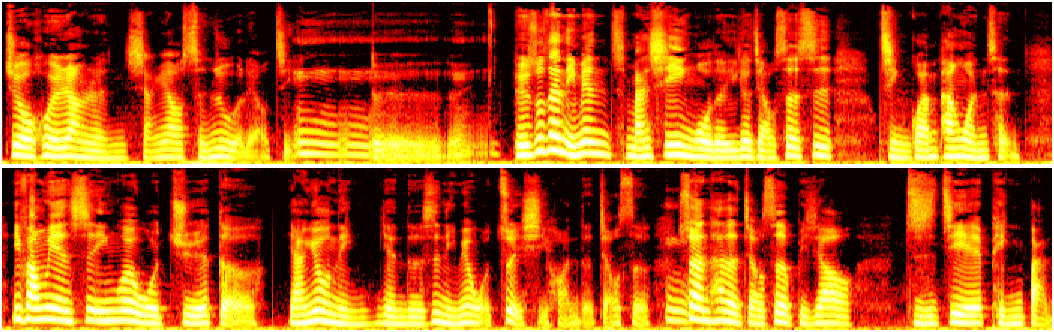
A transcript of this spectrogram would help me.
就会让人想要深入的了解。嗯嗯，对对对对。对，比如说在里面蛮吸引我的一个角色是警官潘文成，一方面是因为我觉得杨佑宁演的是里面我最喜欢的角色，虽然他的角色比较直接平板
